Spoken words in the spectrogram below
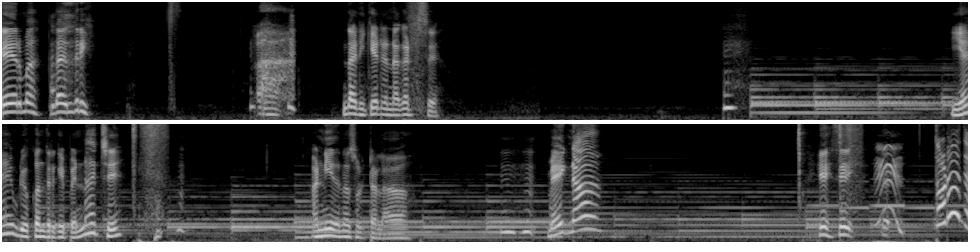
ஏ எருமை இந்தா எந்திரி. இந்தா நீ கேட்ட நகட்ஸு ஏன் இப்படி உட்காந்துருக்க இப்போ என்னாச்சு? அண்ணி எதனா சொல்லிட்டாளா. மேக்னா? ஏ சரி. தொடாத.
